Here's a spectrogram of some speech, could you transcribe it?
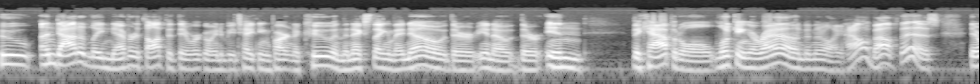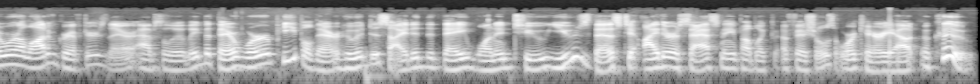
who undoubtedly never thought that they were going to be taking part in a coup and the next thing they know they're you know they're in the Capitol looking around and they're like, how about this? There were a lot of grifters there, absolutely, but there were people there who had decided that they wanted to use this to either assassinate public officials or carry out a coup.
